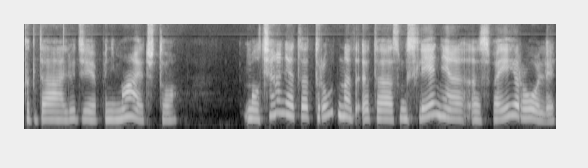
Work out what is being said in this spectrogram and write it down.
когда люди понимают, что молчание это трудно, это осмысление э, своей роли.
